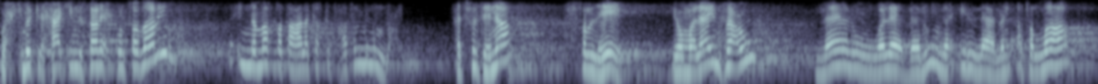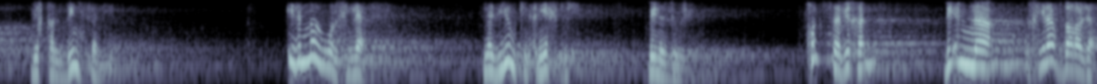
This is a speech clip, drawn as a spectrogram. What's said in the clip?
وحكم لك الحاكم لصالح كنت ظالم فإنما قطع لك قطعة من النار. أسفلت هنا؟ حصل له يوم لا ينفع مال ولا بنون إلا من أتى الله بقلب سليم. إذا ما هو الخلاف الذي يمكن أن يحدث بين الزوجين؟ قلت سابقا بأن الخلاف درجات.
